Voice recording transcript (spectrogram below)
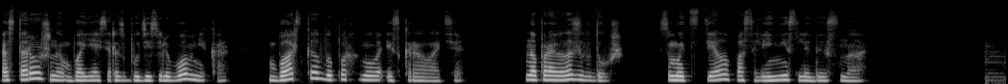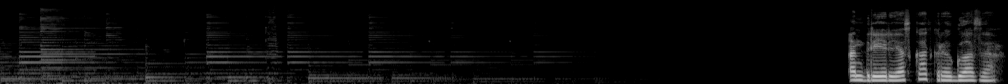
Осторожно, боясь разбудить любовника, Барска выпорхнула из кровати. Направилась в душ, смыть с тела последние следы сна. Андрей резко открыл глаза.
